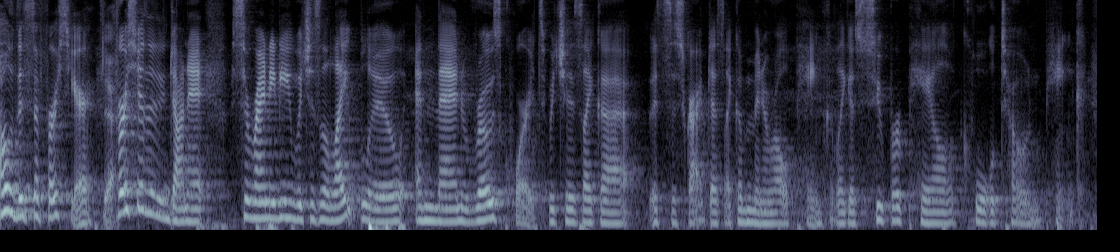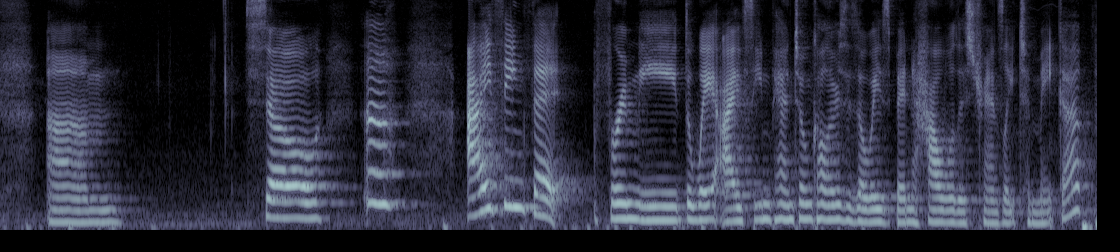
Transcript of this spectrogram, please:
Oh, this is the first year. Yeah. First year that they've done it. Serenity, which is a light blue, and then Rose Quartz, which is like a, it's described as like a mineral pink, like a super pale, cool tone pink. Um, so, uh, I think that for me, the way I've seen Pantone colors has always been how will this translate to makeup?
